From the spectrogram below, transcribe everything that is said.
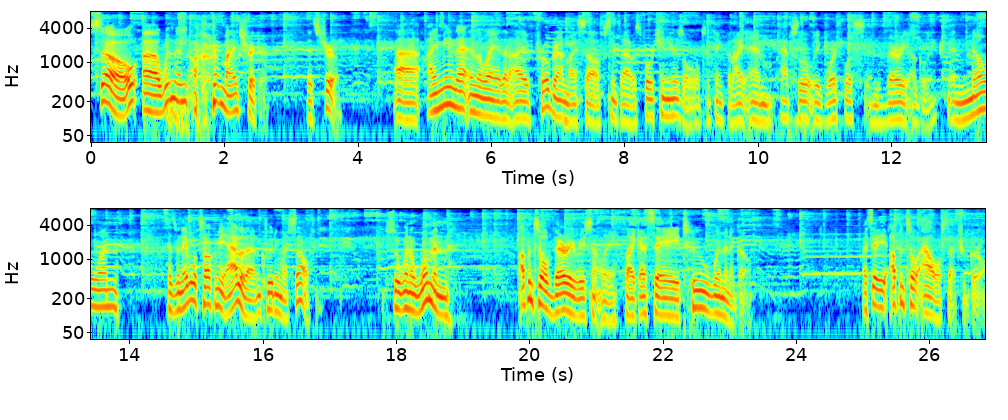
So, uh, women are my trigger. It's true. Uh, I mean that in the way that I've programmed myself since I was 14 years old to think that I am absolutely worthless and very ugly. And no one has been able to talk me out of that, including myself. So when a woman up until very recently, like I say two women ago. I say up until Owl Statue Girl.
